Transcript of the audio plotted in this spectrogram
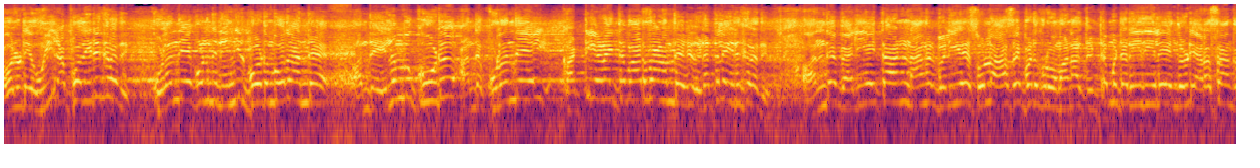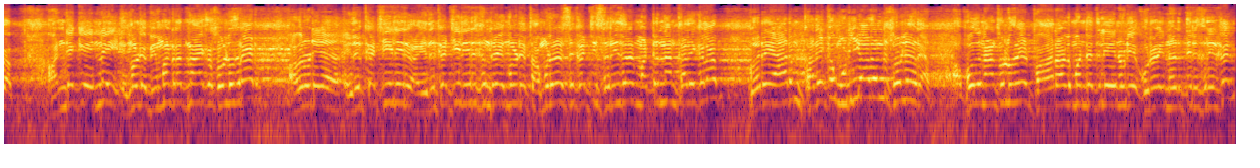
அவளுடைய உயிர் அப்போது இருக்கிறது. குழந்தையை கொண்டு நெஞ்சில் போடும்போது அந்த அந்த எலும்பு கூடு அந்த குழந்தையை கட்டி அணைத்தவாறு தான் அந்த இடத்துல இருக்கிறது. அந்த வழியை தான் நாங்கள் வெளியே சொல்ல ஆசைப்படுகிறோம். ஆனால் திட்டமிட்ட ரீதியிலே எங்களுடைய அரசாங்கம் அன்றைக்கு என்ன எங்களுடைய விமான ரத்நாயக்க சொல்லுகிறார் அவருடைய எதிர்க்கட்சியில் இரு- எதிர்க்கட்சியில் இருக்கின்ற எங்களுடைய தமிழரசு கட்சி சிறிதரன் மட்டும்தான் கதைக்கலாம் வேற யாரும் கதைக்க முடியாது என்று சொல்லுகிறார் அப்போது நான் சொல்லுகிறேன் பாராளுமன்றத்திலே என்னுடைய குரலை நிறுத்தியிருக்கிறீர்கள்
